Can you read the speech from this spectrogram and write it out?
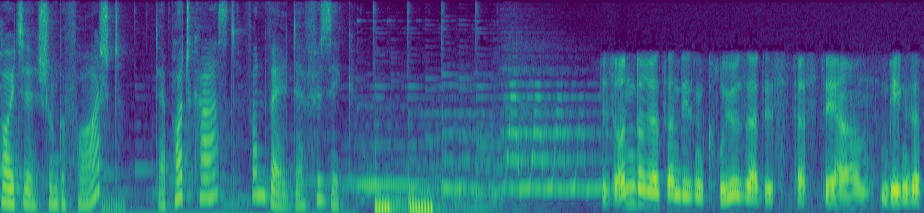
Heute schon geforscht? Der Podcast von Welt der Physik. Besonderes an diesem Kryosat ist, dass der im Gegensatz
